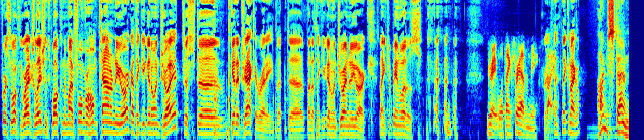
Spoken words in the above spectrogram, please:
first of all, congratulations. Welcome to my former hometown of New York. I think you're going to enjoy it. Just get a jacket ready, but but I think you're going to enjoy New York. Thanks for being with us. Great. Well, thanks for having me. Great. Bye. Thank you, Michael. I'm Stan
